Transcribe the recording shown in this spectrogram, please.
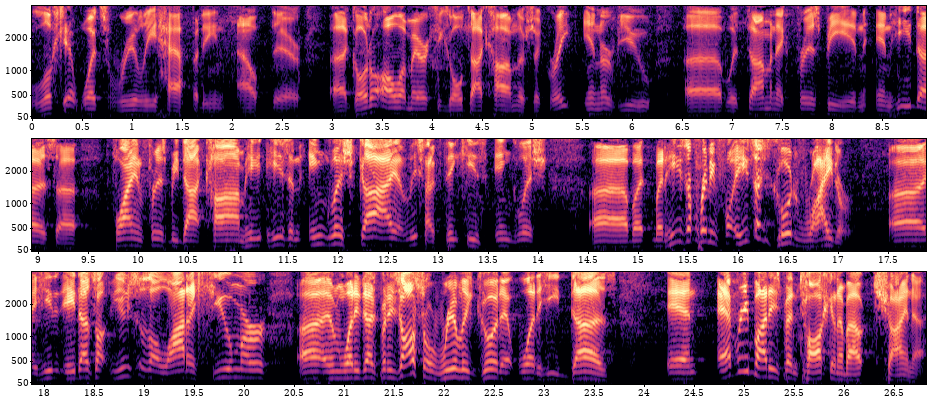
look at what's really happening out there. Uh, go to allamericangold.com. There's a great interview uh, with Dominic Frisby, and, and he does uh, flyingfrisby.com. He, he's an English guy, at least I think he's English, uh, but but he's a pretty he's a good writer. Uh, he he does uses a lot of humor uh, in what he does, but he's also really good at what he does. And everybody's been talking about China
